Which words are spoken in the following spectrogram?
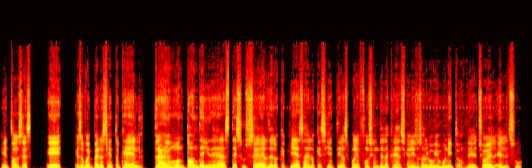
Entonces, eh, eso fue, pero siento que él trae un montón de ideas de su ser, de lo que piensa, de lo que siente y las pone en función de la creación y eso es algo bien bonito. De hecho, él, en su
